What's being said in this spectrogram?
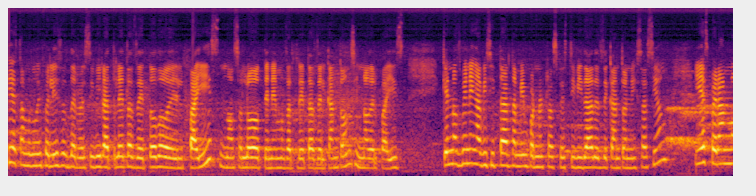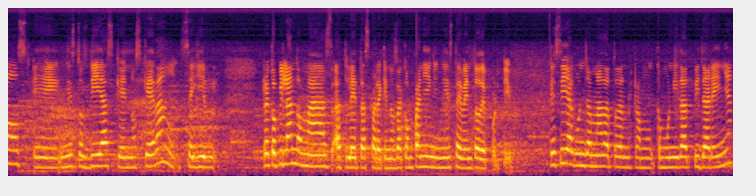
Estamos muy felices de recibir atletas de todo el país, no solo tenemos atletas del cantón, sino del país que nos vienen a visitar también por nuestras festividades de cantonización. Y esperamos eh, en estos días que nos quedan seguir recopilando más atletas para que nos acompañen en este evento deportivo que sí hago un llamado a toda nuestra comunidad pillareña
